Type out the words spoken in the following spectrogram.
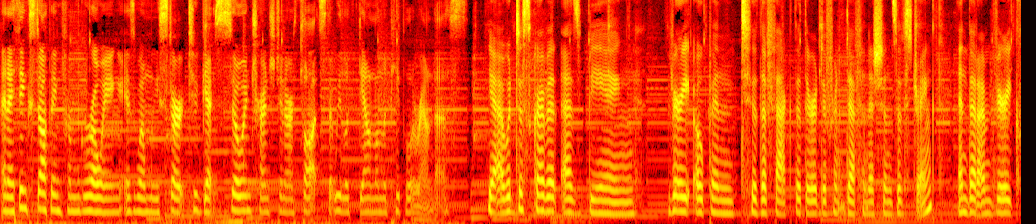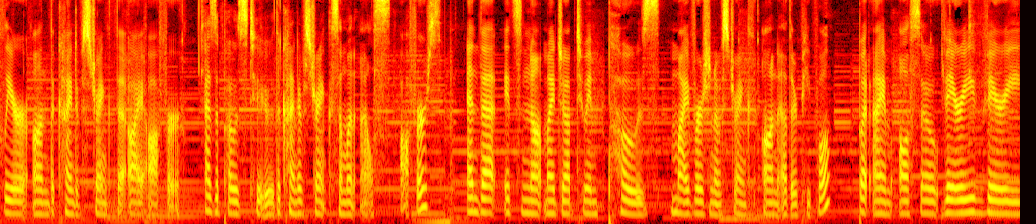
And I think stopping from growing is when we start to get so entrenched in our thoughts that we look down on the people around us. Yeah, I would describe it as being very open to the fact that there are different definitions of strength and that I'm very clear on the kind of strength that I offer as opposed to the kind of strength someone else offers. And that it's not my job to impose my version of strength on other people, but I am also very, very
